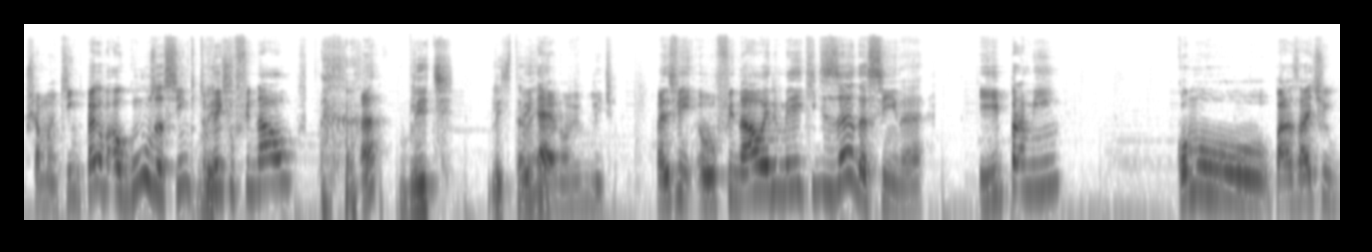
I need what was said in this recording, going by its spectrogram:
Shaman King, pega alguns assim que tu vê Bleach. que o final. Hã? Bleach. Bleach também. É, eu não vi Bleach. Mas enfim, o final ele meio que desanda assim, né? E pra mim, como o Parasite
